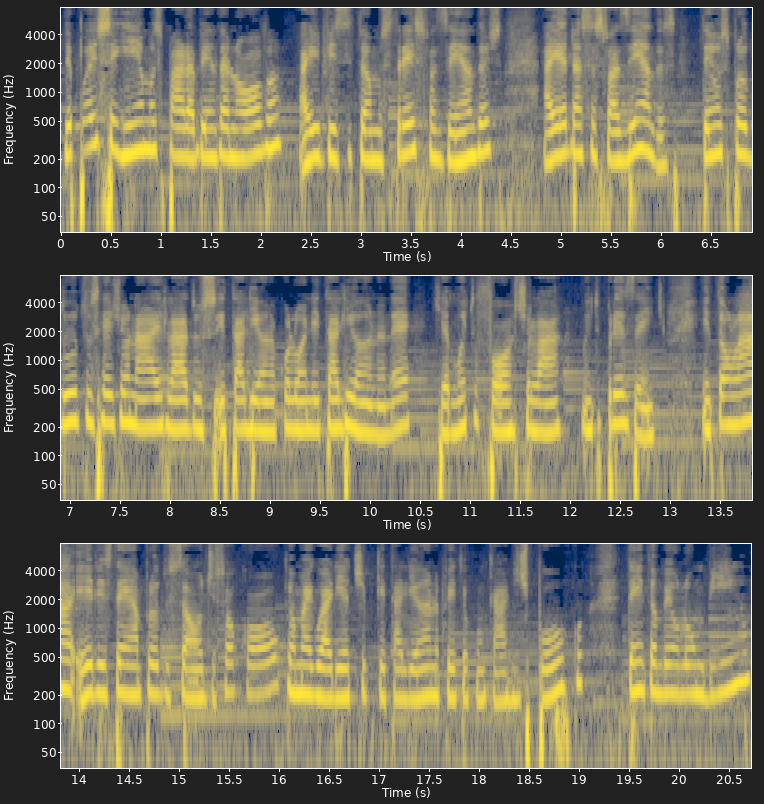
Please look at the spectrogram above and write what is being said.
Depois seguimos para a Venda Nova, aí visitamos três fazendas. Aí nessas fazendas tem os produtos regionais lá dos italiana, colônia italiana, né? Que é muito forte lá, muito presente. Então lá eles têm a produção de socol, que é uma iguaria típica italiana feita com carne de porco. Tem também o lombinho,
